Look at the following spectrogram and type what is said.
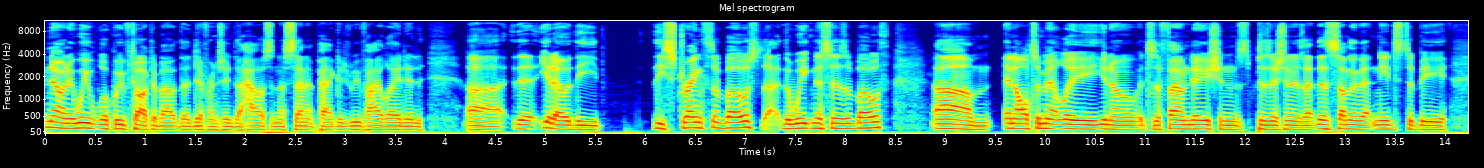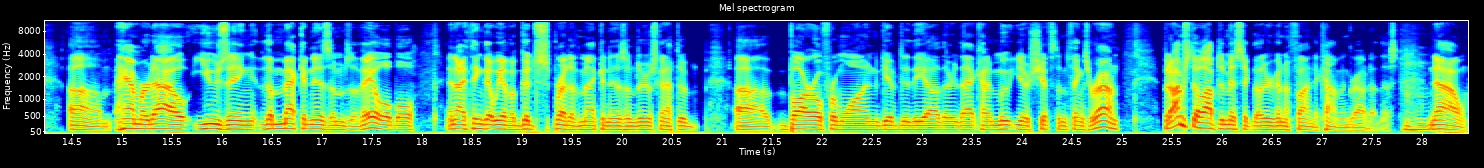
know, and we look. We've talked about the difference between the House and the Senate package. We've highlighted uh, the you know the the strengths of both, uh, the weaknesses of both. Um, and ultimately, you know, it's the foundation's position is that this is something that needs to be um, hammered out using the mechanisms available. And I think that we have a good spread of mechanisms. They're just going to have to uh, borrow from one, give to the other, that kind of, you know, shift some things around. But I'm still optimistic that they're going to find a common ground on this. Now,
